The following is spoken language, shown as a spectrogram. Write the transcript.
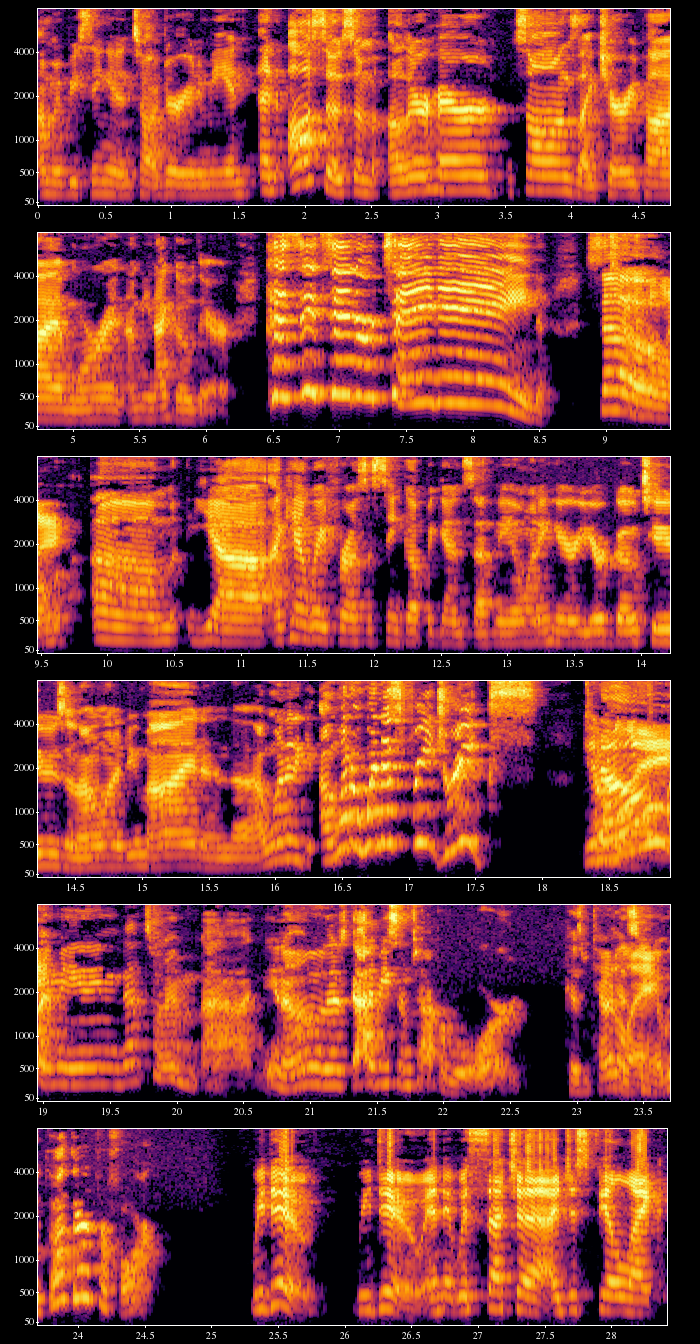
I'm gonna be singing "Talk Dirty to Me" and and also some other hair songs like "Cherry Pie," "Warrant." I mean, I go there because it's entertaining. So, Totally. um, yeah, I can't wait for us to sync up again, Stephanie. I want to hear your go tos, and I want to do mine, and uh, I want to I want to win us free drinks. You know, I mean, that's what I'm. Uh, you know, there's got to be some type of reward because Totally. you know, we go out there and perform. We do. We do. And it was such a, I just feel like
